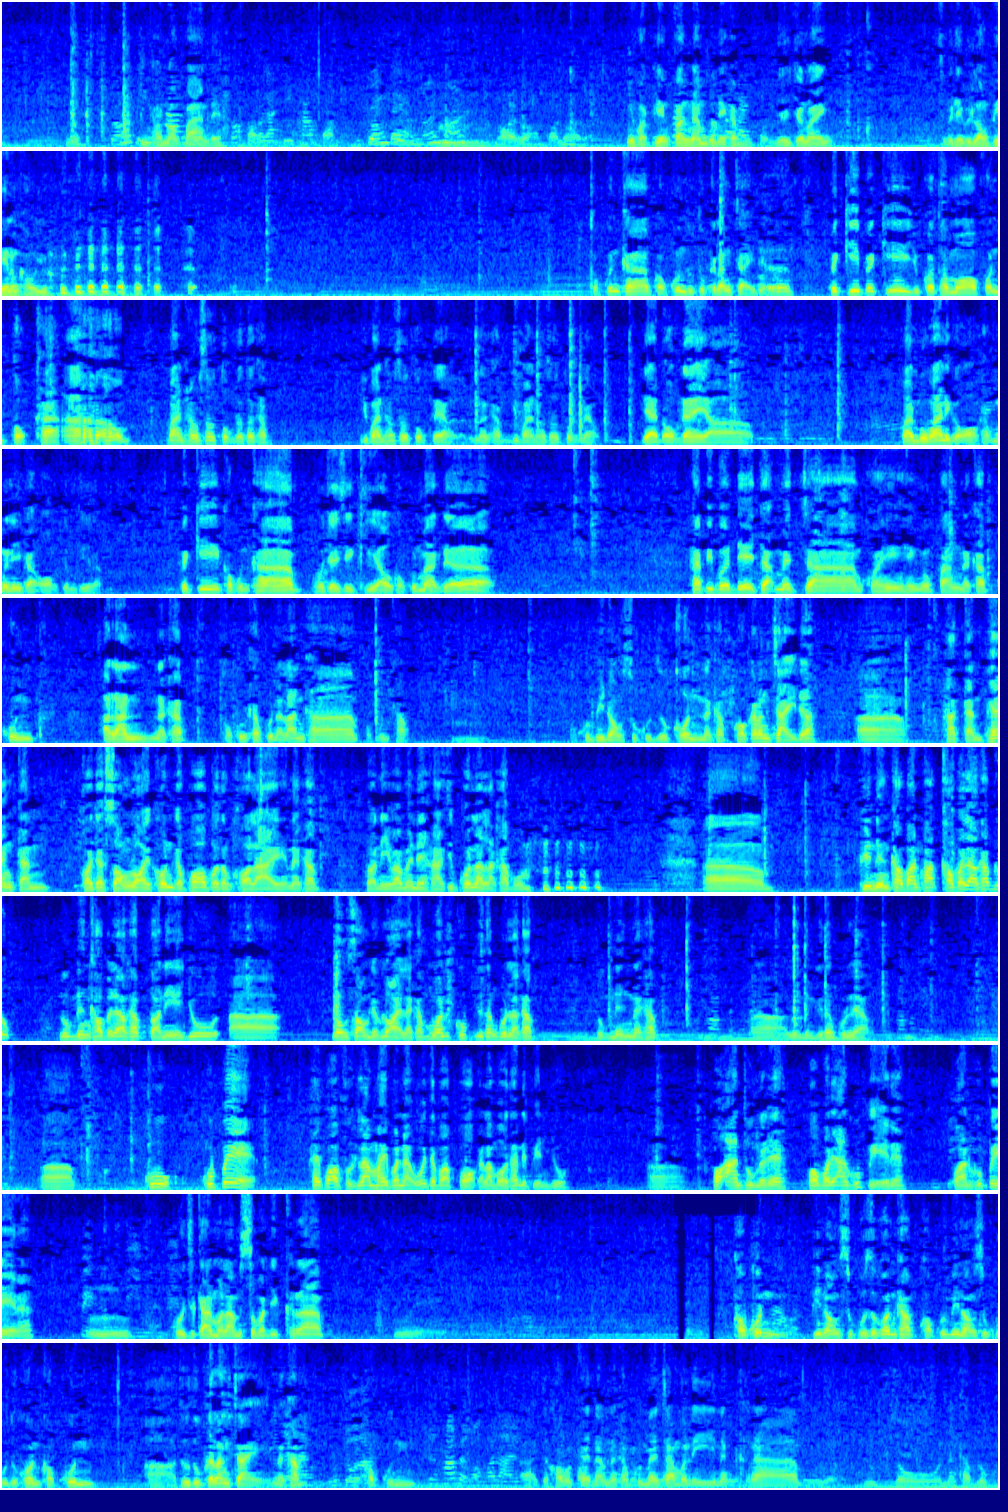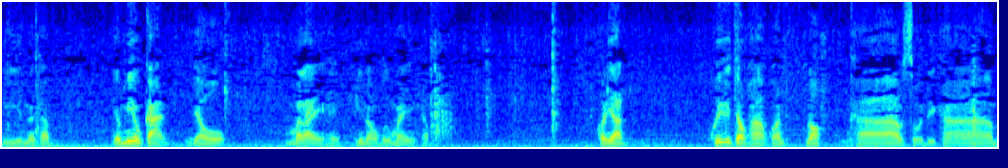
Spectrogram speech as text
ตัวไม่กินข้าวนอกบ้านเด้อ ก็ขอเวลากินข้าวก่อนตัวมันถึงมันน้อยน้อยมีหอดเพียงฟังน้ำบุญเลยครับ เดี๋ยวจังหน่อยจะไปได้ไปลองเพลงน้ำเขาอยู่ขอบคุณครับ ขอบคุณทุกๆกำลังใจเด้อเปกกี้เปกกี้อยู่กทมฝนตกค่ะอ้าวบ้านเฮาเซาตกแล้วครับ อยู่บ้านเฮาเซาตกแล้วนะครับ อยู่บ้านเฮาเซาตกแล้ว แดดออกได้อ่าวันบัวานนี่ก็ออกครับเมื่อนี้ก็ออกเต็มที่แล้วเปกกี้ขอบคุณครับ หัวใจสีเขียวขอบคุณมากเด้อแฮปปี้เบิร์ดเดย์จะแม่จามขอให้เฮงปังๆนะครับ คุณอรันนะครับ ขอบคุณครับคุณอรันครับ ขอบคุณครับขอบคุณพี่น้องสุขุมสุขคนนะครับ ขอกำลังใจเด้ออ่าฮักกันแพ่งกัน ขอจากสองรอยคนกับพ่อบ่ต้องขอหลายนะครับ ตอนนี้ว่าไม่ได้หาสิบคนแล้วล่ะครับผม พี่หนึ่งเข้าบ้านพักเข้าไปแล้วครับ ลูกลูกหนึ่งเข้าไปแล้วครับ ตอนนี้อยู่อ่าลงซองเรียบร้อยแล้วครับม้วนคุบอยู่ทั้งคุณแล้วครับลูกหนึ่งนะครับอ่าลูกหนึ่งอยู่ทั้งคุณแล้วอ่าคูคูเป้ให้พ่อฝึกลำให้พนะโอ้ยแต่ว่าพ่อกับลำบ่ท่านได้เปลี่ยนอยู่อ่าพออ่านถูกเลยเด้พอพอได้อ่านคูเป้เด้พออ่านคูเป้นะ อืมผู้จัดการหมอลำสวัสดีครับอืม ขอบคุณพี่น้องสุขุมสุขคนครับ ขอบคุณพี่น้องสุขุมทุกคน ขอบคุณอ่าทุกๆกำลังใจนะครับ ขอบคุณคือข้าวแบบของก็ไลฟ์อ่าเจะขอวันเกิดน้ำนะครับ คุณแม่จามบรีนะครับ ลูกโจนะครับ ลูกบีมนะครับ เดี๋ยวมีโอกาส เดี๋ยวเมื่อไหรให้พี่น้องเบิ่งไม่ครับ ขออนุญาตคุยกับเจ้าภาพก่อนเนาะครับ สวัสดีครับ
